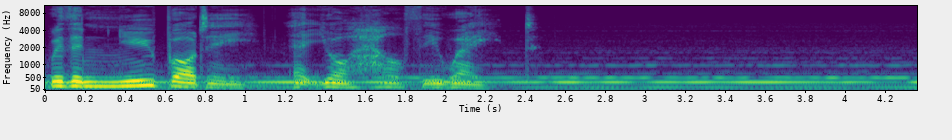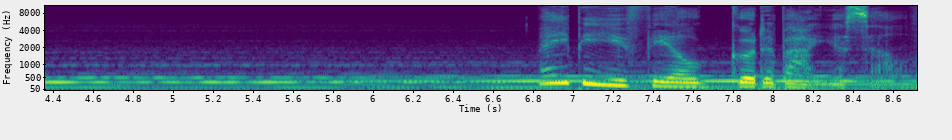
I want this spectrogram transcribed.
with a new body at your healthy weight? Maybe you feel good about yourself.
